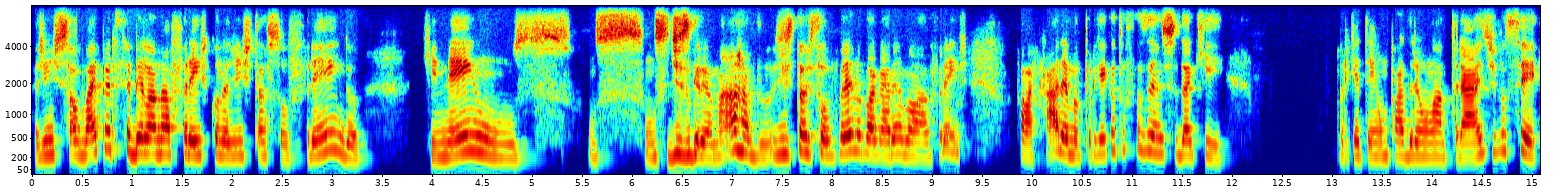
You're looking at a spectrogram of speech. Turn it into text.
A gente só vai perceber lá na frente quando a gente está sofrendo, que nem uns, uns, uns desgramados, a gente tá sofrendo pra caramba lá na frente, fala, caramba, por que, que eu tô fazendo isso daqui? Porque tem um padrão lá atrás de você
